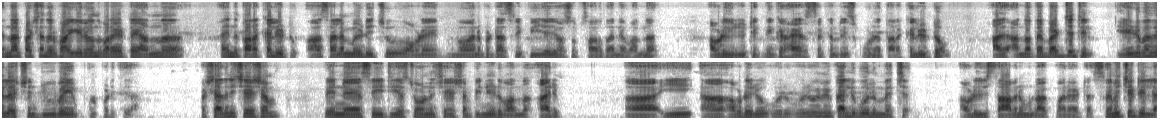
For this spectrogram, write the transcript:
എന്നാൽ പക്ഷെ നിർഭാഗ്യകരമെന്ന് പറയട്ടെ അന്ന് അതിന് തറക്കല്ലിട്ടു. ആ സ്ഥലം മേടിച്ചു. അവിടെ ബഹുമാനപ്പെട്ട Shri P J Joseph sir തന്നെ വന്ന് അവിടെ ഒരു ടെക്നിക്കൽ ഹയർ സെക്കൻഡറി സ്കൂളിന് തറക്കല്ലിട്ടു. അത് അന്നത്തെ ബഡ്ജറ്റിൽ എഴുപത് ലക്ഷം രൂപയും ഉൾപ്പെടുത്തിയതാണ്. പക്ഷെ അതിനുശേഷം പിന്നെ ശ്രീ ടി എസ് ജോണിന് ശേഷം പിന്നീട് വന്ന ആരും ഈ ആ അവിടെ ഒരു ഒരു ഒരു ഒരു കല്ല് പോലും വെച്ച് അവിടെ ഒരു സ്ഥാപനം ഉണ്ടാക്കുവാനായിട്ട് ശ്രമിച്ചിട്ടില്ല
